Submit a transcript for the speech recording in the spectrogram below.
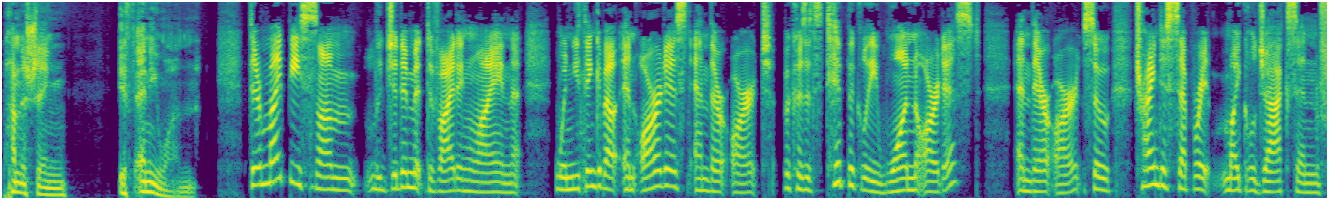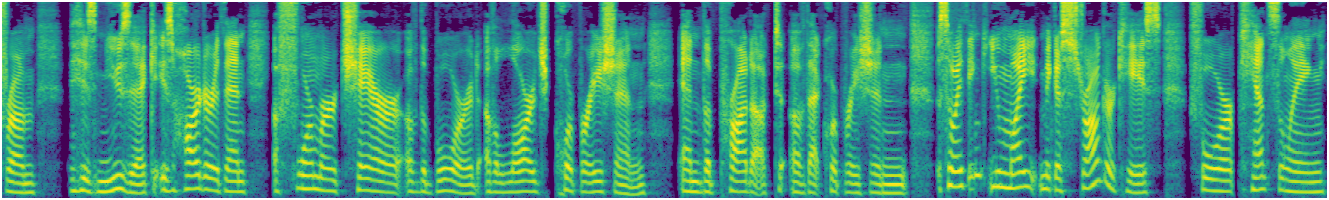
punishing, if anyone? There might be some legitimate dividing line when you think about an artist and their art, because it's typically one artist and their art. So trying to separate Michael Jackson from his music is harder than a former chair of the board of a large corporation and the product of that corporation. So I think you might make a stronger case for canceling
